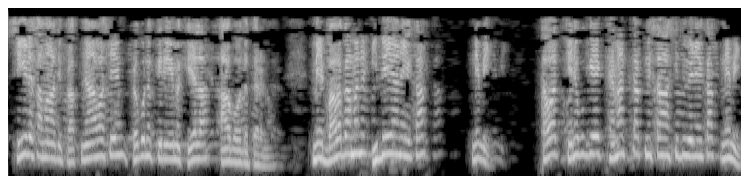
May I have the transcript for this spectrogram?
සීල සමාධි ප්‍රඥා වශයෙන් ප්‍රගුණ කිරීම කියලා අවබෝධ කරනවා. මේ භව ගමන ඉබේ යන එකක් නෙමෙයි. තවත් කෙනෙකුගේ කැමැත්තක් නිසා සිදුවෙන එකක් නෙමෙයි.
